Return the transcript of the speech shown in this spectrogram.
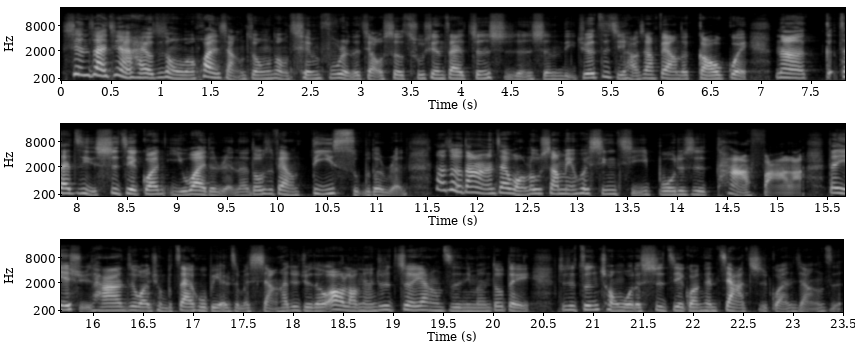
现在竟然还有这种我们幻想中那种前夫人的角色出现在真实人生里，觉得自己好像非常的高贵。那在自己世界观以外的人呢，都是非常低俗的人。那这个当然在网络上面会兴起一波就是挞伐啦。但也许他就完全不在乎别人怎么想，他就觉得哦，老娘就是这样子，你们都得就是遵从我的世界观跟价值观这样子。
